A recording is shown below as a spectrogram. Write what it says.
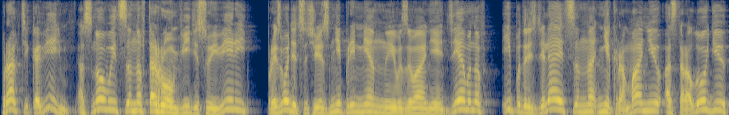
Практика ведьм основывается на втором виде суеверий, производится через непременные вызывания демонов и подразделяется на некроманию, астрологию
